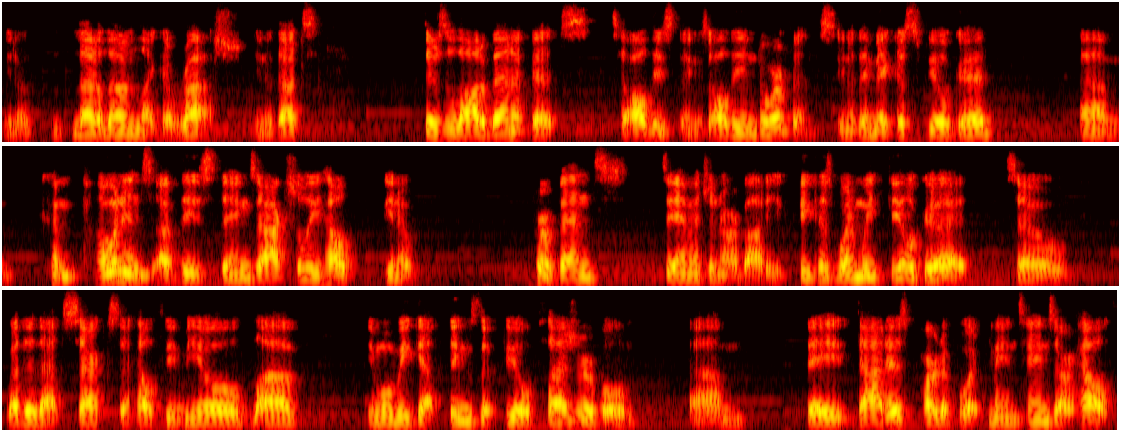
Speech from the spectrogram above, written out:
You know, let alone like a rush. You know, that's there's a lot of benefits to all these things. All the endorphins. You know, they make us feel good. Um, components of these things actually help. You know, prevent damage in our body because when we feel good, so whether that's sex, a healthy meal, love, and when we get things that feel pleasurable, um, they that is part of what maintains our health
